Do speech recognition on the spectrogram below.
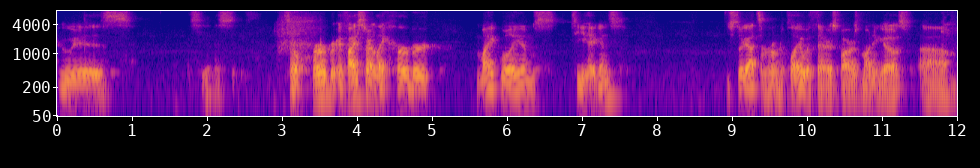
who is is he in the so Herbert, if I start like Herbert, Mike Williams, Tee Higgins, you still got some room to play with there as far as money goes. Um,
